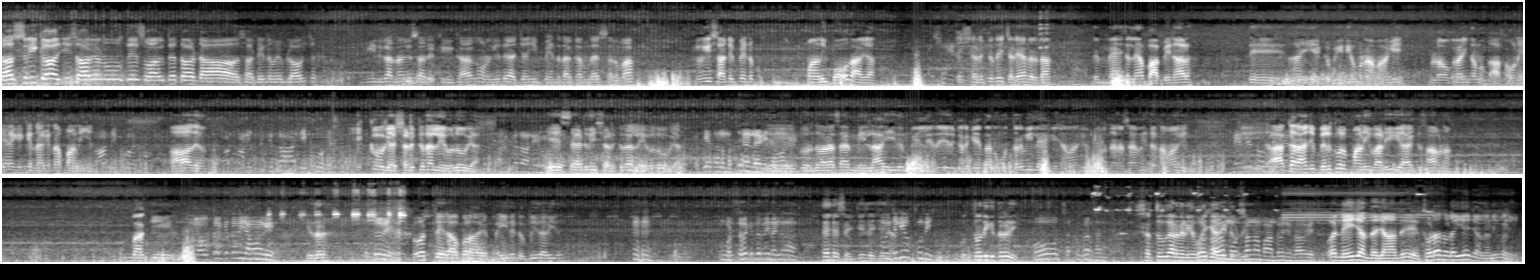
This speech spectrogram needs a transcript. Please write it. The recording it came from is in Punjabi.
ਸਤਿ ਸ੍ਰੀ ਅਕਾਲ ਜੀ ਸਾਰਿਆਂ ਨੂੰ ਤੇ ਸਵਾਗਤ ਹੈ ਤੁਹਾਡਾ ਸਾਡੇ ਨਵੇਂ ਬਲੌਗ 'ਚ। ਉਮੀਦ ਕਰਦਾ ਕਿ ਸਾਰੇ ਠੀਕ ਠਾਕ ਹੋਣਗੇ ਤੇ ਅੱਜ ਅਸੀਂ ਪਿੰਡ ਦਾ ਕਰਨ ਦਾ ਸਰਵਾ ਕਿਉਂਕਿ ਸਾਡੇ ਪਿੰਡ ਪਾਣੀ ਬਹੁਤ ਆ ਗਿਆ ਤੇ ਸੜਕ ਤੇ ਚੜਿਆ ਫਿਰਦਾ ਤੇ ਮੈਂ ਚੱਲਿਆ ਬਾਬੇ ਨਾਲ ਤੇ ਅਸੀਂ ਇੱਕ ਵੀਡੀਓ ਬਣਾਵਾਂਗੇ ਬਲੌਗ ਰਾਹੀਂ ਤੁਹਾਨੂੰ ਦਿਖਾਉਣੇ ਆ ਕਿ ਕਿੰਨਾ ਕਿੰਨਾ ਪਾਣੀ ਆ। ਆਹ ਦੇਖੋ ਦੇਖੋ। ਦੇ ਪਾਣੀ ਕਿੱਦਾਂ ਇੱਕ ਹੋ ਗਿਆ। ਇੱਕ ਹੋ ਗਿਆ ਸੜਕ ਦਾ ਲੈਵਲ ਹੋ ਗਿਆ। ਦਾ ਲੈਵਲ ਇਸ ਸਾਈਡ ਵੀ ਸੜਕ ਦਾ ਲੈਵਲ ਹੋ ਗਿਆ। ਅੱਗੇ ਤੁਹਾਨੂੰ ਮੱਥੇ ਨਾਲ ਲੈ ਕੇ ਤੇ ਜਾਵਾਂਗੇ। ਗੁਰਦੁਆਰਾ ਸਾਹਿਬ ਮੇਲਾ ਹੀ ਤੇ ਮੇਲੇ ਦੇ ਕਰਕੇ ਤੁਹਾਨੂੰ ਉੱਧਰ ਵੀ ਲੈ ਕੇ ਜਾਵਾਂਗੇ ਗੁਰਦੁਆਰਾ ਸਾਹਿਬ ਵੀ ਦਿਖਾਵਾਂਗੇ। ਤੋਂ ਆ ਘਰਾਂ 'ਚ ਬਿਲਕੁਲ ਪਾਣੀ ਵੜ ਹੀ ਗਿਆ ਇੱਕ ਹਿਸਾਬ ਨਾਲ। ਬਾਕੀ ਉੱਧਰ ਕਿੱਧਰ ਨੂੰ ਜਾਵਾਂਗੇ? ਇਧਰ ਉੱਧਰ ਵੇ। ਉਹ ਤੇਰਾ ਭਲਾ ਹੈ ਪਈ ਤੇ ਡੁੱਬੀ ਸਾਰੀ ਮੋਟਰਸਾਈਕਲ ਕਿੱਧਰ ਦੀ ਲੰਘਣਾ? ਤੇ ਸੱਜੇ ਤੂੰ ਸੱਜੇ ਚਲੀ ਉੱਤੋਂ ਦੀ? ਉੱਤੋਂ ਦੀ ਕਿੱਧਰ ਦੀ? ਉਹ ਸੱਤੂ ਘਰ ਸਾਨੂੰ। ਸੱਤੂ ਕਰ ਦੇਣੀ ਉਹ ਜ਼ਿਆਦਾ ਮੋਟਰਸਾਈਕਲ ਡੁੱਬੀ ਨਾਲ ਬੰਦ ਹੋ ਜਾਂਦਾ ਵਿੱਚ। ਉਹ ਨਹੀਂ ਜਾਂਦਾ ਜਾਂਦੇ ਥੋੜਾ ਥੋੜਾ ਹੀ ਹੈ ਜ਼ਿਆਦਾ ਨਹੀਂ ਪਾਣੀ।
